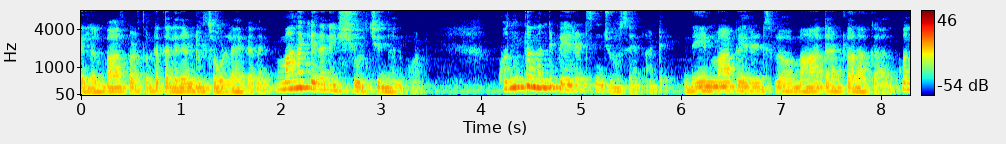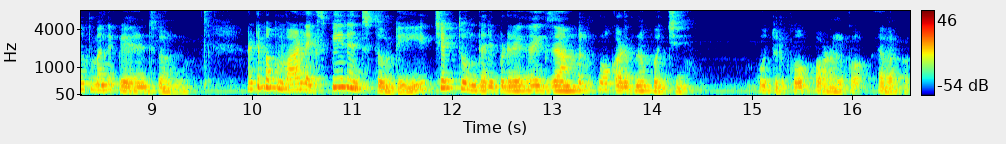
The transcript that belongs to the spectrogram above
పిల్లలు బాధపడుతుంటే తల్లిదండ్రులు చూడలేరు కదండి. మనకి ఏదైనా ఇష్యూ వచ్చింది అనుకోండి కొంతమంది పేరెంట్స్ని చూశాను. అంటే నేను మా పేరెంట్స్లో మా దాంట్లో అలా కాదు. కొంతమంది పేరెంట్స్లో అంటే పాపం వాళ్ళ ఎక్స్పీరియన్స్ తోటి చెప్తూ ఉంటారు. ఇప్పుడు ఎగ్జాంపుల్ ఓ కడుపు నొప్పి వచ్చింది. కూతురుకో కోడలకో ఎవరికో.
